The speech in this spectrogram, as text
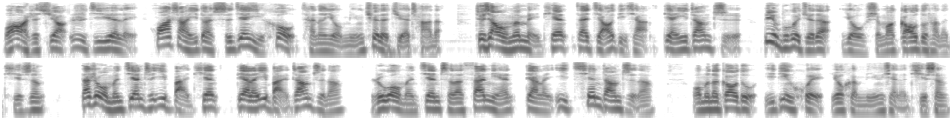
往往是需要日积月累，花上一段时间以后才能有明确的觉察的。就像我们每天在脚底下垫一张纸，并不会觉得有什么高度上的提升，但是我们坚持一百天垫了一百张纸呢，如果我们坚持了三年，垫了一千张纸呢，我们的高度一定会有很明显的提升。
